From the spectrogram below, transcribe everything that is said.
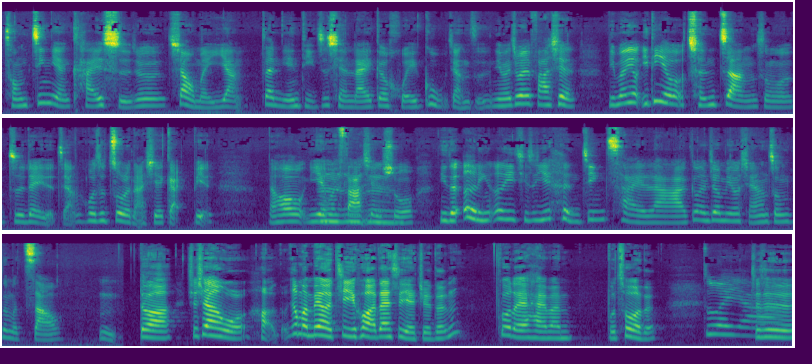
从今年开始，就是像我们一样，在年底之前来一个回顾，这样子，你们就会发现你们有一定有成长什么之类的，这样，或是做了哪些改变。然后你也会发现说，你的二零二一其实也很精彩啦，根本就没有想象中这么糟。嗯。对啊，就像我好根本没有计划，但是也觉得嗯过得也还蛮不错的，对呀、就是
